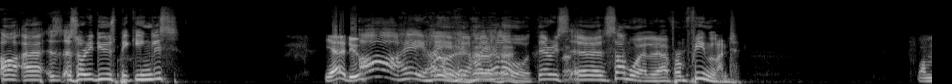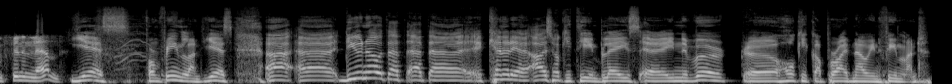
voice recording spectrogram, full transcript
Oh, uh, s- sorry, do you speak English? Yeah, I do. Ah, hey, hey, hey, hi, hello. There is uh, Samuel uh, from Finland. From Finland. Yes, from Finland. Yes. Uh, uh, do you know that that uh, Canada ice hockey team plays uh, in the World uh, Hockey Cup right now in Finland?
